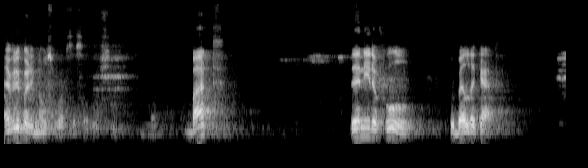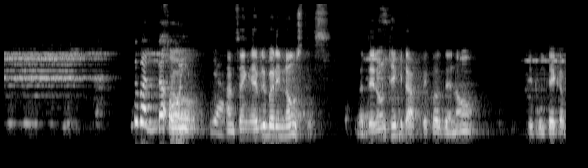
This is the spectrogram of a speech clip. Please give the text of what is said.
Everybody knows what's the solution. But they need a fool to bell the cat. No, But the So, only yeah. I'm saying everybody knows this, but they don't take it up because they know it will take up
